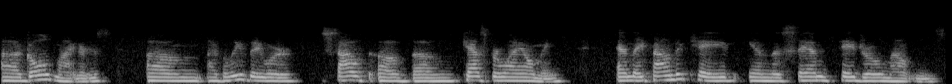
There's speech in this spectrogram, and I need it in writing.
uh, gold miners. Um, I believe they were south of um, Casper, Wyoming, and they found a cave in the San Pedro Mountains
